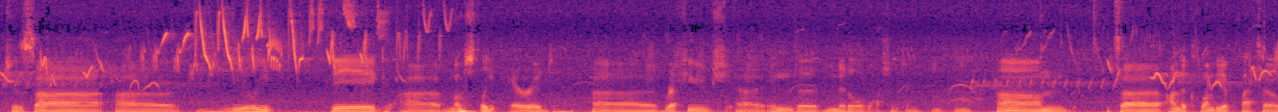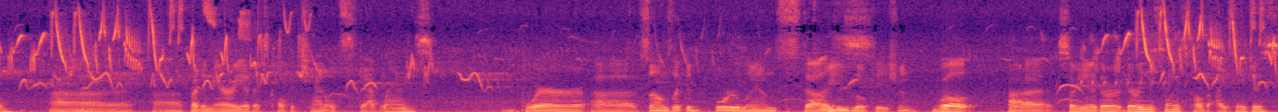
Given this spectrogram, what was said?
which is uh, a really big, uh, mostly arid uh, refuge uh, in the middle of Washington. Mm-hmm. Um, it's uh, on the Columbia Plateau, uh, uh, but an area that's called the Channeled Scablands, where uh, Sounds like a Borderlands Does. location. Well, uh, so you know there there were these things called ice ages,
